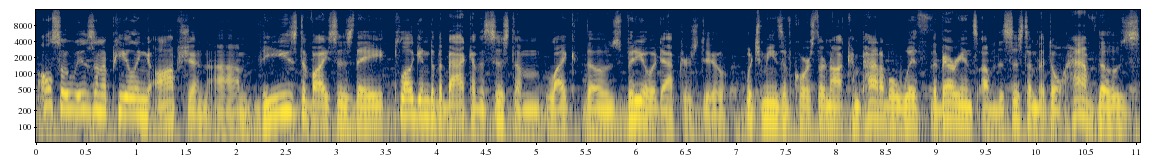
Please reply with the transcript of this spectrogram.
also is an appealing option. Um, these devices, they plug into the back of the system like those video adapters do, which means, of course, they're not compatible with the variants of the system that don't have those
